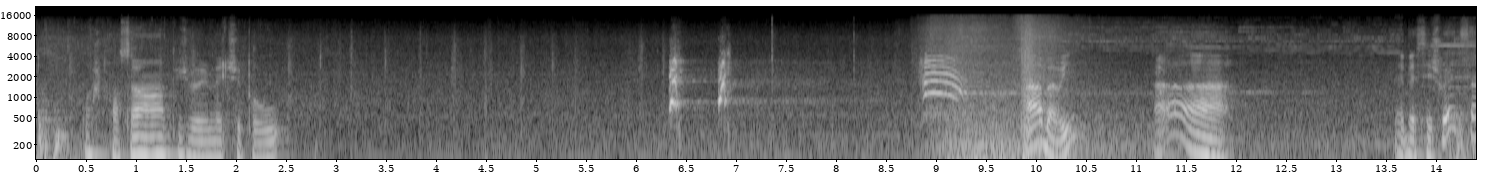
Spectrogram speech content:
Bon, je prends ça, hein, puis je vais le mettre je sais pas où. Ah bah oui. Ah. Eh ben c'est chouette ça.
